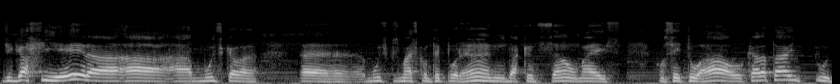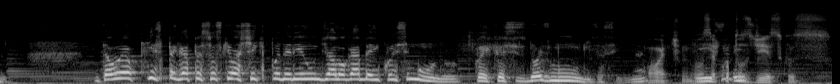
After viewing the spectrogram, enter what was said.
de gafieira a, a música, é, músicos mais contemporâneos, da canção mais conceitual. O cara tá em tudo. Então eu quis pegar pessoas que eu achei que poderiam dialogar bem com esse mundo, com, esses dois mundos, assim, né? Ótimo. Você e quantos foi... discos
